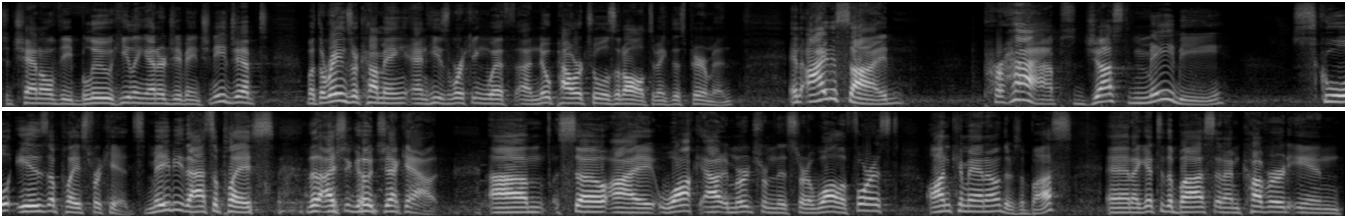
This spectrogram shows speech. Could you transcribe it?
to channel the blue healing energy of ancient Egypt. But the rains are coming, and he's working with uh, no power tools at all to make this pyramid. And I decide, perhaps, just maybe, school is a place for kids. Maybe that's a place that I should go check out. Um, so I walk out, emerge from this sort of wall of forest on Camano. There's a bus. And I get to the bus and I'm covered in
